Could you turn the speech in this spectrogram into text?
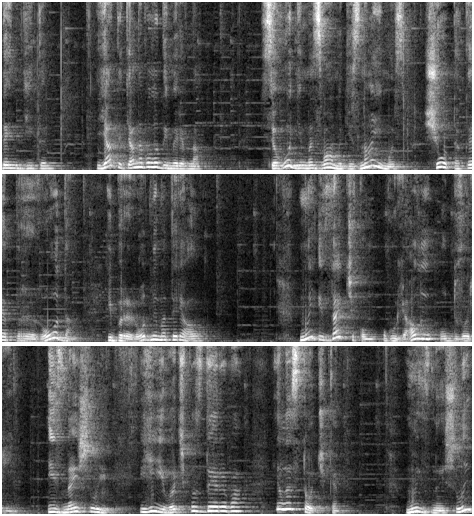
день, діти! Я Тетяна Володимирівна. Сьогодні ми з вами дізнаємось, що таке природа і природний матеріал. Ми із зайчиком гуляли у дворі і знайшли гілочку з дерева і листочки. Ми знайшли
